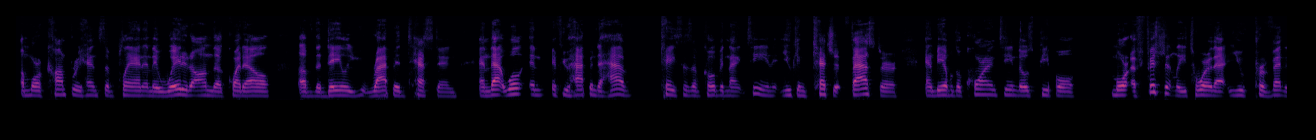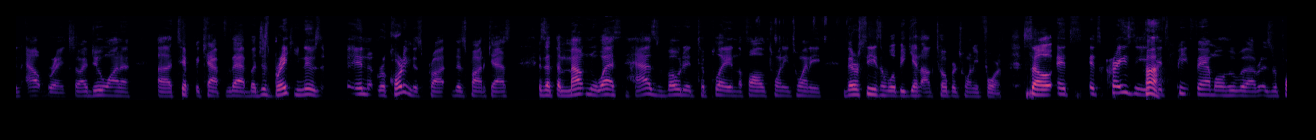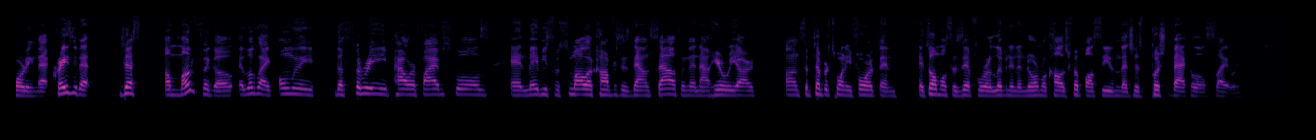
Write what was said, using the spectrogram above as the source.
a more comprehensive plan, and they waited on the Quidel of the daily rapid testing, and that will. And if you happen to have cases of COVID nineteen, you can catch it faster and be able to quarantine those people more efficiently to where that you prevent an outbreak. So I do want to uh, tip the cap for that. But just breaking news in recording this pro- this podcast is that the Mountain West has voted to play in the fall of 2020. Their season will begin October 24th. So it's it's crazy. Huh. It's Pete Thamel who uh, is reporting that. Crazy that just a month ago it looked like only the three Power Five schools and maybe some smaller conferences down south, and then now here we are on September 24th, and it's almost as if we're living in a normal college football season that's just pushed back a little slightly.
